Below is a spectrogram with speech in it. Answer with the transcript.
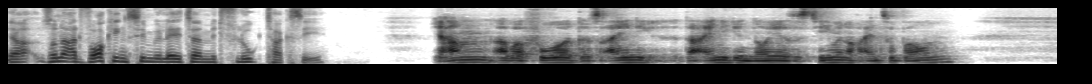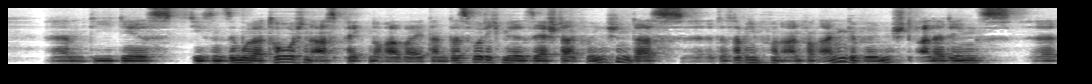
Ja, so eine Art Walking Simulator mit Flugtaxi. Wir haben aber vor, das einige, da einige neue Systeme noch einzubauen, ähm, die des, diesen simulatorischen Aspekt noch erweitern. Das würde ich mir sehr stark wünschen. Das, äh, das habe ich mir von Anfang an gewünscht. Allerdings äh,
